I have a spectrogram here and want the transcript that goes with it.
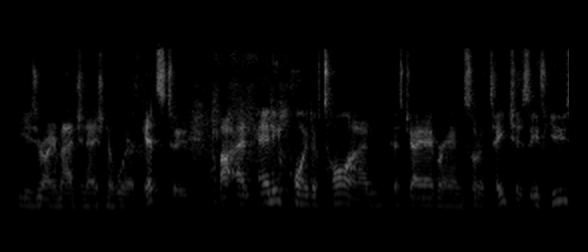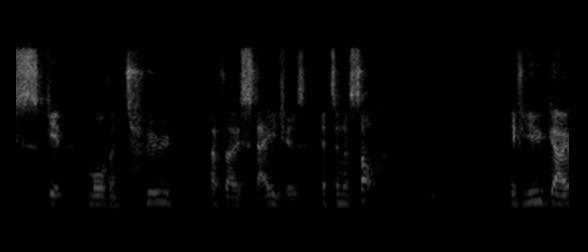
use your own imagination of where it gets to. But at any point of time, as Jay Abraham sort of teaches, if you skip more than two of those stages, it's an assault. Hmm. If you go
